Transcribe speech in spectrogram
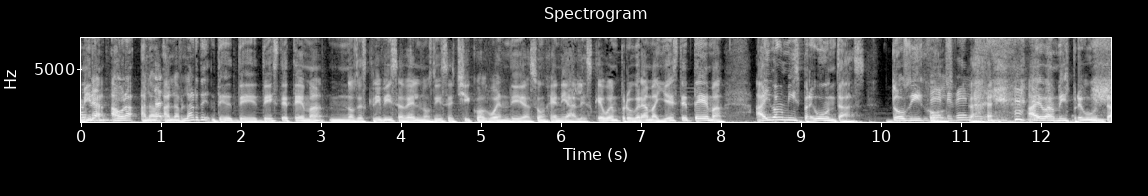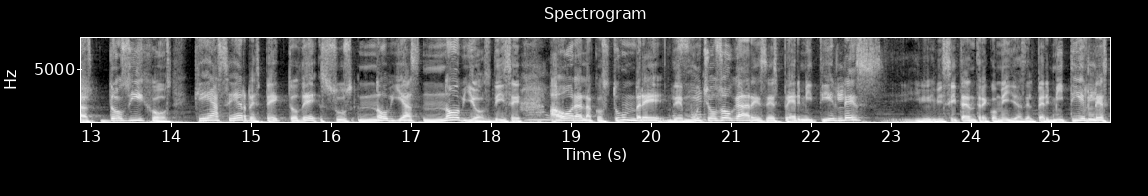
Mira, ahora al, hablar de, de este tema, nos escribe Isabel, nos dice, chicos, buen día, son geniales. Qué buen programa y este tema. Ahí van mis preguntas. Dos hijos. Ahí van mis preguntas. Dos hijos. ¿Qué hacer respecto de sus novias, novios? Dice, ahora la costumbre de muchos hogares es permitirles y visita entre comillas, del permitirles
